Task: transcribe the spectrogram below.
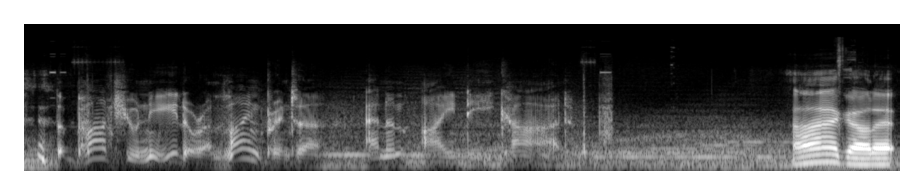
The parts you need are a line printer and an ID card. I got it.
